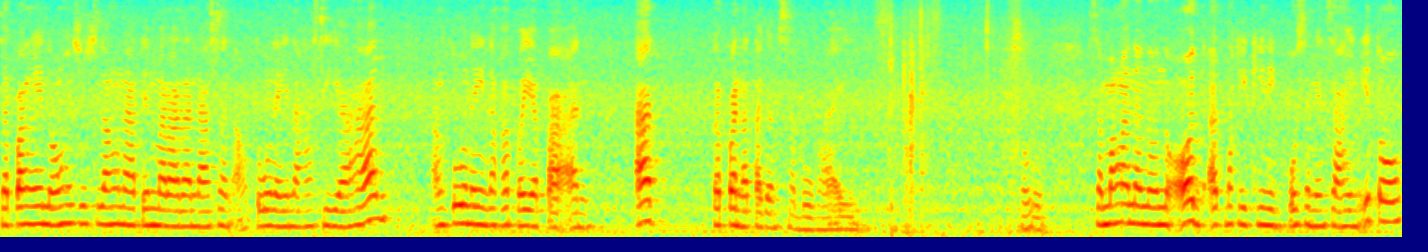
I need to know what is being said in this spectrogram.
Sa Panginoong Hesus lang natin mararanasan ang tunay na kasiyahan, ang tunay na kapayapaan, at kapanatagan sa buhay. So, sa mga nanonood at nakikinig po sa mensaheng ito,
